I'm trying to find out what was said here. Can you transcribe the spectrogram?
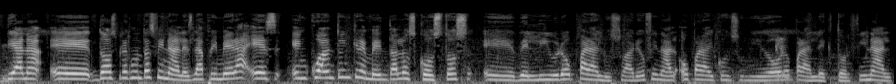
Diana, eh, dos preguntas finales. La primera es, ¿en cuánto incrementa los costos eh, del libro para el usuario final o para el consumidor o para el lector final?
